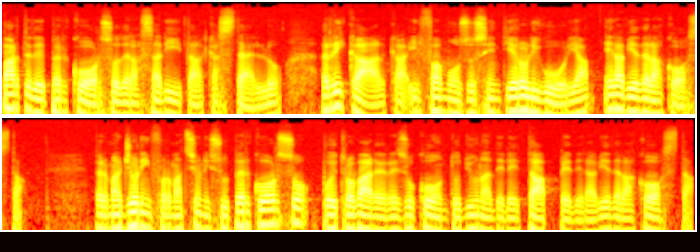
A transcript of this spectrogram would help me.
Parte del percorso della salita al castello ricalca il famoso sentiero Liguria e la via della costa. Per maggiori informazioni sul percorso puoi trovare il resoconto di una delle tappe della via della costa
